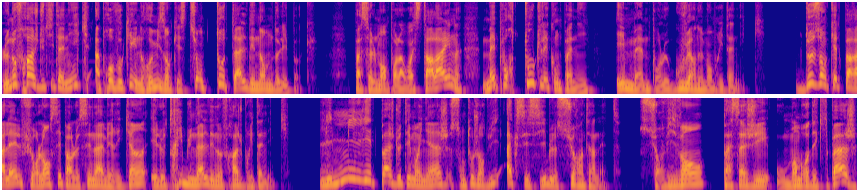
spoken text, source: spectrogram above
Le naufrage du Titanic a provoqué une remise en question totale des normes de l'époque. Pas seulement pour la White Star Line, mais pour toutes les compagnies et même pour le gouvernement britannique. Deux enquêtes parallèles furent lancées par le Sénat américain et le tribunal des naufrages britanniques. Les milliers de pages de témoignages sont aujourd'hui accessibles sur Internet. Survivants, passagers ou membres d'équipage,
